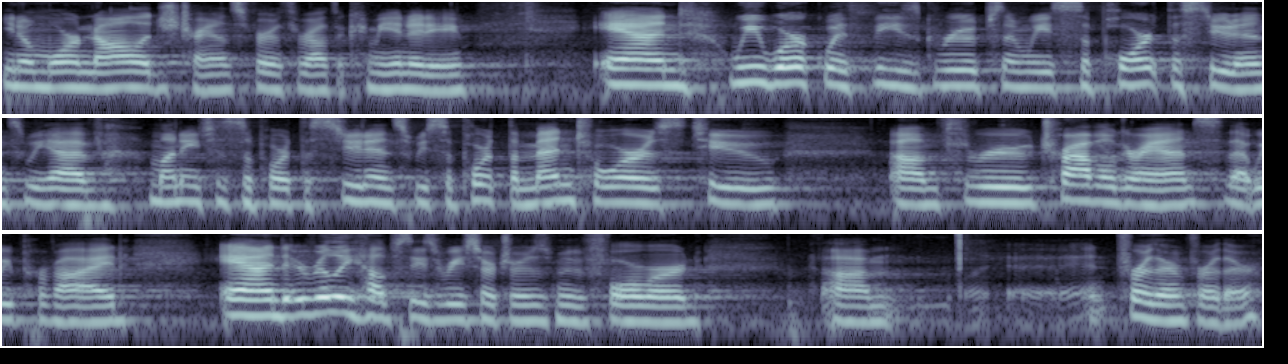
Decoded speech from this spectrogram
you know, more knowledge transfer throughout the community. And we work with these groups and we support the students. We have money to support the students. We support the mentors to, um, through travel grants that we provide. And it really helps these researchers move forward um, further and further.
